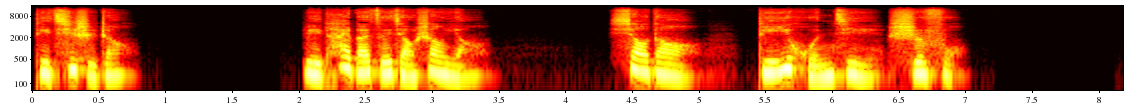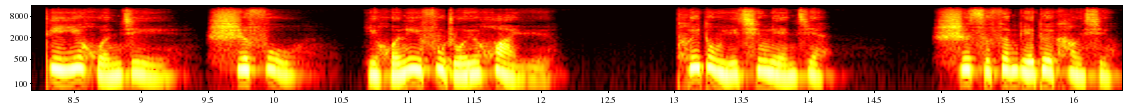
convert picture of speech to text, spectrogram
第七十章，李太白嘴角上扬，笑道：“第一魂技，师傅。第一魂技，师傅以魂力附着于话语，推动于青莲剑，诗词分别对抗性，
